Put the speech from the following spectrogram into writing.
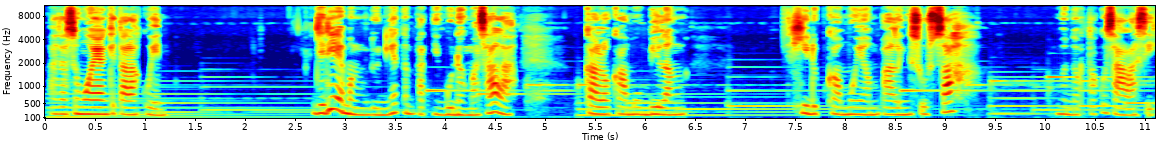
atas semua yang kita lakuin. Jadi emang dunia tempatnya gudang masalah. Kalau kamu bilang hidup kamu yang paling susah? Menurut aku salah sih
